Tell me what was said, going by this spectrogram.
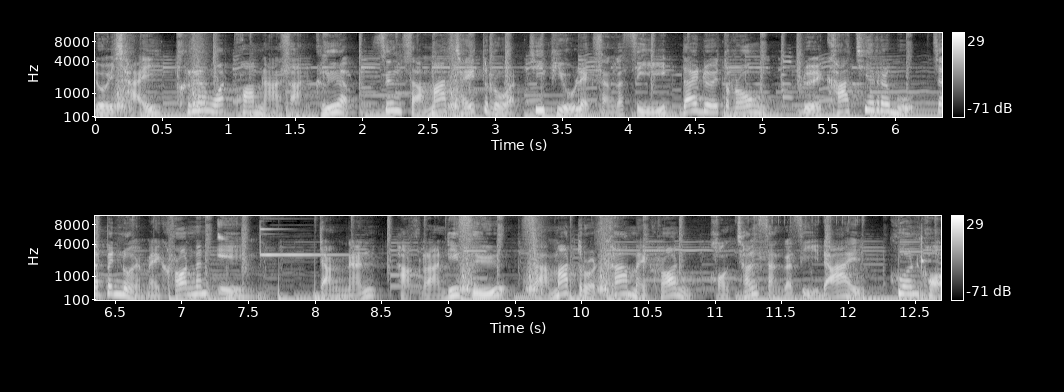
โดยใช้เครื่องวัดความหนาสารเคลือบ ซึ่งสามารถใช้ตรวจที่ผิวเหล็กสังกะสีได้โดยตรง โดยค่าที่ระบุจะเป็นหน่วยไมครอนนั่นเอง ดังนั้นหากร้านที่ซื้อสามารถตรวจค่าไมครอนของชั้นสังกะสีได้ ควรขอ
